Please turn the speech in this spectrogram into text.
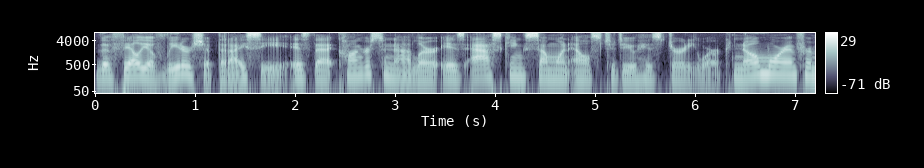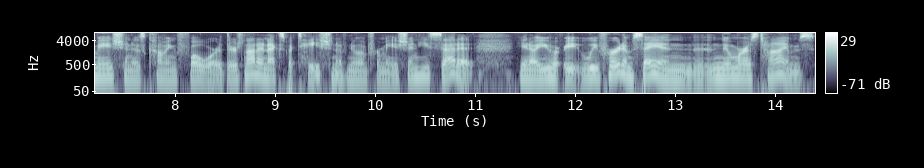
the failure of leadership that I see is that Congressman Nadler is asking someone else to do his dirty work. No more information is coming forward. There's not an expectation of new information. He said it. You know, you we've heard him say in numerous times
